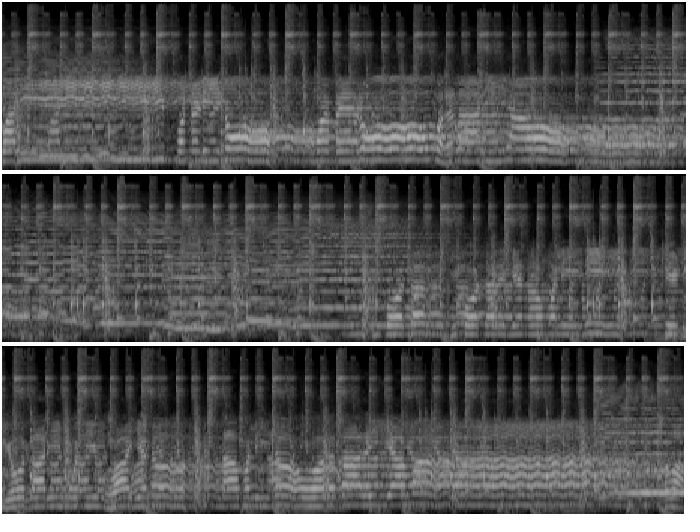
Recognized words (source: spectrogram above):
મારી પનડીનો શિકોતર જન મલીની પેઢીઓ તારી મોતી ભુવાયન ના મલી ન ઓર તારૈયામાં ખવા.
